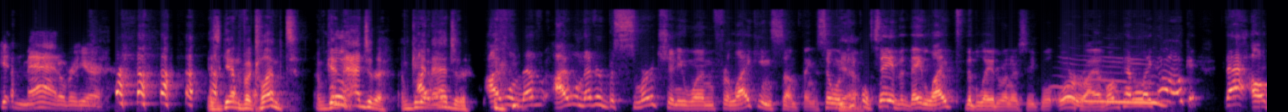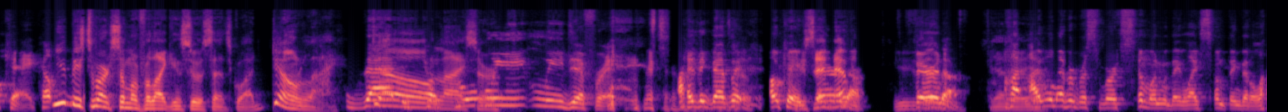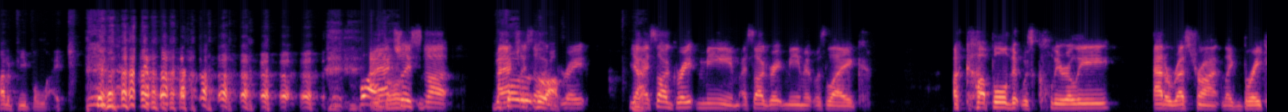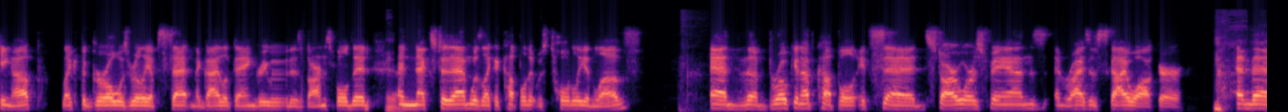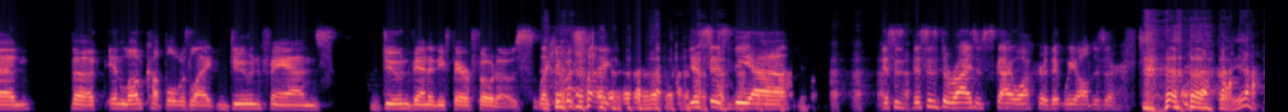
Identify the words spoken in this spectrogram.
getting mad over here. It's getting verklempt. I'm getting agita. I'm getting I will- agita. I will never I will never besmirch anyone for liking something. So when Yeah. people say that they liked the Blade Runner sequel or Arrival, I'm kind of like, oh, okay, that okay, come, You'd be smart someone for liking Suicide Squad. Don't lie. that is don't lie, sir. completely different. I think that's it. Okay, You said fair never. enough. You Fair said enough. never. Yeah, I, yeah, I will never besmirch someone when they like something that a lot of people like. I actually saw. I actually saw a awesome. great. Yeah, Yeah. I saw a great meme. I saw a great meme. It was like a couple that was clearly at a restaurant, like breaking up. Like the girl was really upset, and the guy looked angry with his arms folded. Yeah. And next to them was like a couple that was totally in love. And the broken up couple, it said Star Wars fans and Rise of Skywalker. and then the in love couple was like Dune fans, Dune Vanity Fair photos. Like it was like this is the uh this is this is the rise of Skywalker that we all deserved. yeah.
